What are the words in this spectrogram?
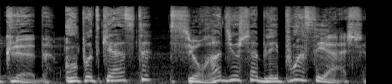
Le club en podcast sur radiochablais.ch.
